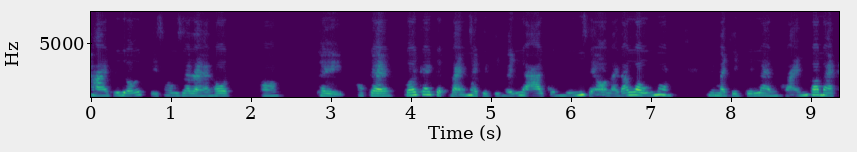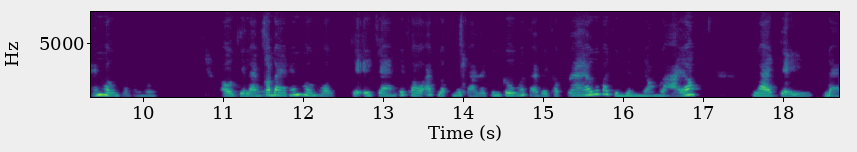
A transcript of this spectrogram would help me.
hai thế giới, chỉ sau Zara thôi. à, thì ok với cái kịch bản này thì chị nghĩ là ai cũng muốn sẽ ở lại đó lâu, đúng không? Nhưng mà chị chỉ làm khoảng có 3 tháng hơn thôi mọi người. Ừ, chị làm có 3 tháng hơn thôi, chị y chang cái câu áp lực mới tạo ra kim cương á, tại vì thật ra lúc đó chị nhìn nhận lại á, là chị đã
